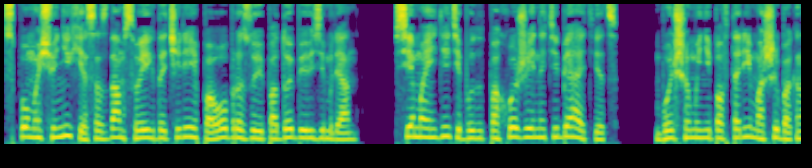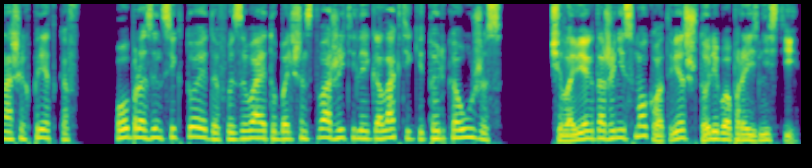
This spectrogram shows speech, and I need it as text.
С помощью них я создам своих дочерей по образу и подобию землян. Все мои дети будут похожи и на тебя, отец. Больше мы не повторим ошибок наших предков. Образ инсектоидов вызывает у большинства жителей галактики только ужас. Человек даже не смог в ответ что-либо произнести.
